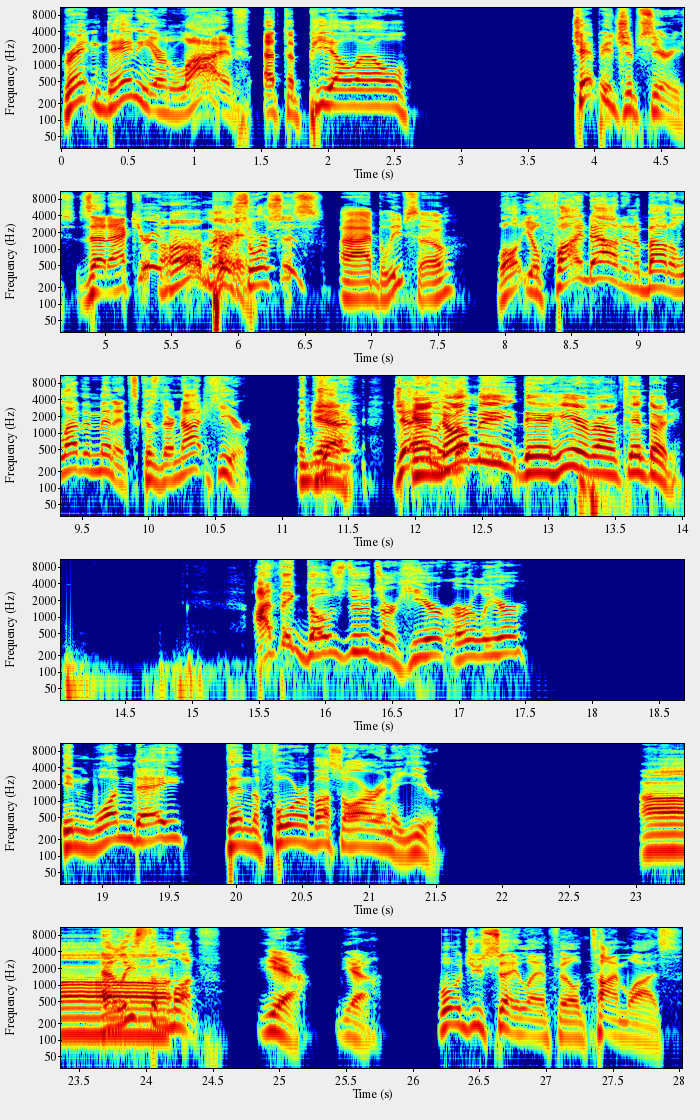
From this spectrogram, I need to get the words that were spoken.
Grant and Danny are live at the PLL Championship Series. Is that accurate? Oh, Per man. sources? I believe so. Well, you'll find out in about 11 minutes because they're not here. And Yeah. gener- generally, And normally they're here around 1030. I think those dudes are here earlier in one day than the four of us are in a year. Uh, At least a month. Yeah, yeah. What would you say, Landfill, time wise?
